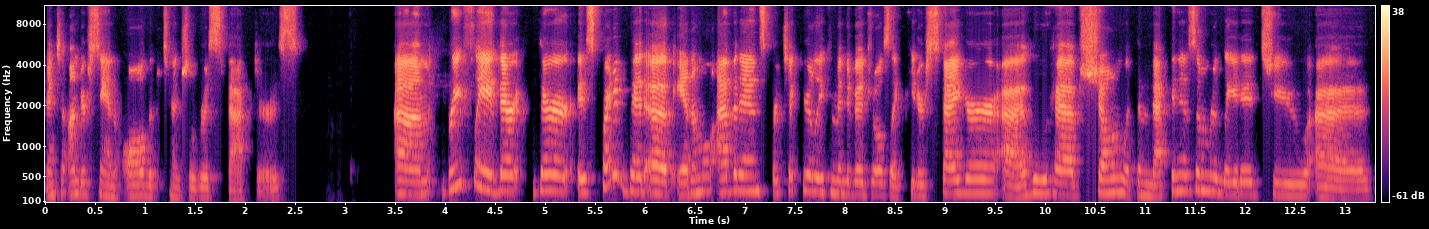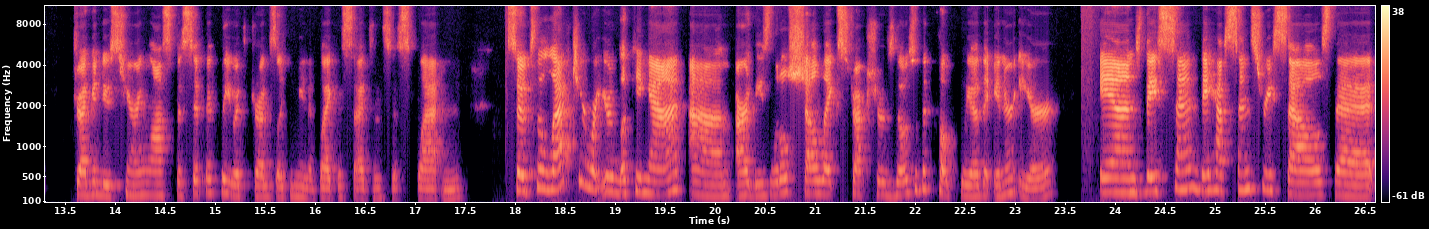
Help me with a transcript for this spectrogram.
and to understand all the potential risk factors. Um, briefly, there, there is quite a bit of animal evidence, particularly from individuals like Peter Steyger, uh, who have shown what the mechanism related to uh, drug-induced hearing loss, specifically with drugs like aminoglycosides and cisplatin. So to the left here, what you're looking at um, are these little shell-like structures. Those are the cochlea, the inner ear. And they send, they have sensory cells that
